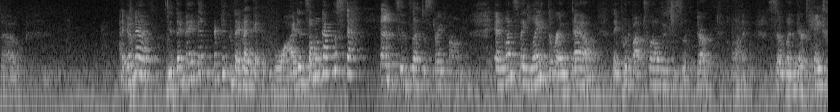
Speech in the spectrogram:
So, I don't know, did they make it or didn't they make it? Why did someone cut the stones in such a straight line? And once they laid the road down, they put about 12 inches of dirt on it. So when their case,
